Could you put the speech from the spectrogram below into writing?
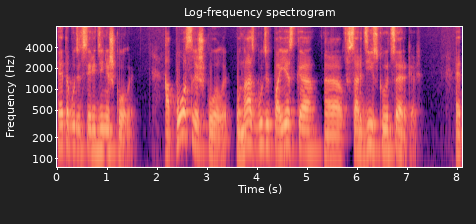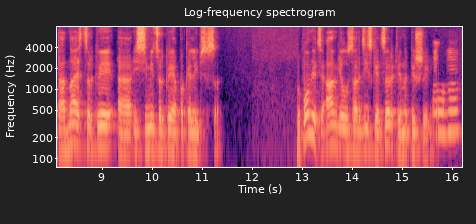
Это будет в середине школы. А после школы у нас будет поездка э, в Сардийскую церковь. Это одна из церквей, э, из семи церквей Апокалипсиса. Вы помните, ангелу Сардийской церкви напиши. Угу.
